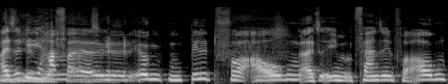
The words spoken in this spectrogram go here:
Also die haben äh, irgendein Bild vor Augen, also im Fernsehen vor Augen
